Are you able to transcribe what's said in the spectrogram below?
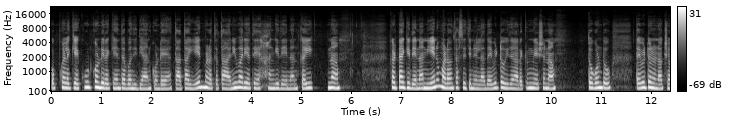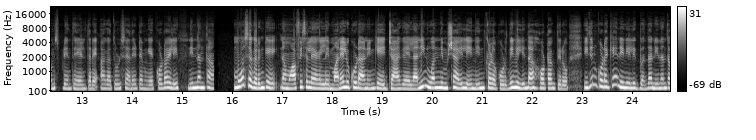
ಒಪ್ಕೊಳ್ಳೋಕ್ಕೆ ಕೂಡ್ಕೊಂಡಿರೋಕ್ಕೆ ಅಂತ ಬಂದಿದ್ಯಾ ಅಂದ್ಕೊಂಡೆ ತಾತ, ಏನು ಮಾಡೋ ತಾತ? ಅನಿವಾರ್ಯತೆ ಹಾಗಿದೆ. ನನ್ನ ಕೈನ ಕಟ್ಟಾಗಿದೆ ನಾನು ಏನು ಮಾಡೋವಂಥ ಸ್ಥಿತಿನಿಲ್ಲ ದಯವಿಟ್ಟು ಇದನ್ನು ರೆಕಗ್ನೇಷನ್ನ ತೊಗೊಂಡು, ದಯವಿಟ್ಟು ನನ್ನ ಕ್ಷಮಿಸ್ಬಿಡಿ ಅಂತ ಹೇಳ್ತಾರೆ. ಆಗ ತುಳಸಿ ಅದೇ ಟೈಮ್ಗೆ ಕೊಡೋ ಇಲ್ಲಿ ನಿನ್ನಂಥ ಮೋಸಗರಂಗೆ ನಮ್ಮ ಆಫೀಸಲ್ಲೇ ಆಗಲಿ ಮನೇಲೂ ಕೂಡ ನಿನಗೆ ಜಾಗ ಇಲ್ಲ. ನೀನು ಒಂದು ನಿಮಿಷ ಇಲ್ಲಿ ನಿಂತ್ಕೊಳ್ಳೋಕೂಡ್ದು. ನೀನು ಇಲ್ಲಿಂದ ಹೊಟ್ಟಾಗ್ತಿರೋ ಇದನ್ನು ಕೊಡೋಕ್ಕೆ ನೀನು ಇಲ್ಲಿಗೆ ಬಂದ. ನೀನಂತ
